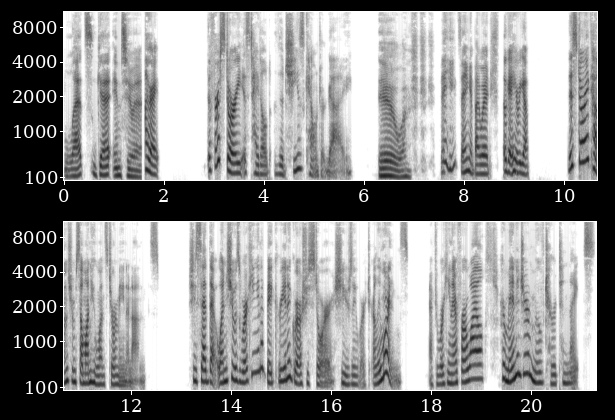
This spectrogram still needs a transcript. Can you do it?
Let's get into it. All right. The first story is titled The Cheese Counter Guy. Ew. I hate saying it that way. Okay, here we go. This story comes from someone who wants to remain anonymous. She said that when she was working in a bakery in a grocery store, she usually worked early mornings. After working there for a while, her manager moved her to nights.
